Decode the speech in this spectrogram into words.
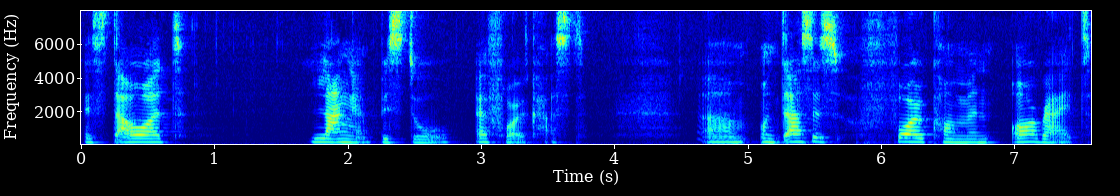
Es dauert lange, bis du Erfolg hast. Ähm, und das ist vollkommen alright.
